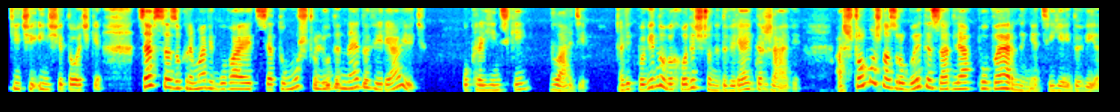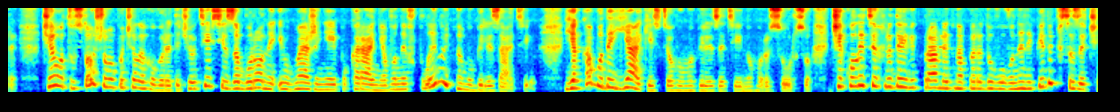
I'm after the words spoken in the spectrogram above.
ті чи інші точки. Це все, зокрема, відбувається тому, що люди не довіряють українській владі. Відповідно, виходить, що не довіряють державі. А що можна зробити задля повернення цієї довіри? Чи от з того, що ми почали говорити, чи оці всі заборони і обмеження і покарання вони вплинуть на мобілізацію? Яка буде якість цього мобілізаційного ресурсу? Чи коли цих людей відправлять на передову, вони не підуть в СЗЧ?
